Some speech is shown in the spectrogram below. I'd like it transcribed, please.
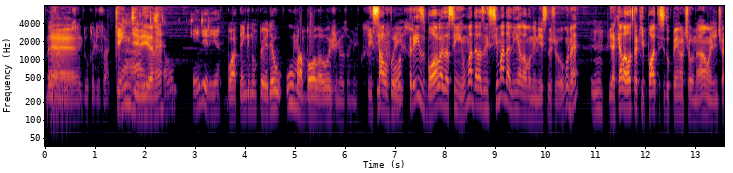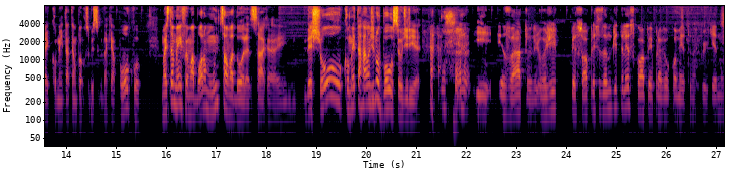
Meus é... amigos, que dupla de zaga. Quem ah, diria, né? Estão quem diria? Boateng não perdeu uma bola hoje, meus amigos. E que salvou que três bolas, assim, uma delas em cima da linha logo no início do jogo, né? Hum. E aquela outra que pode ter sido pênalti ou não, a gente vai comentar até um pouco sobre isso daqui a pouco. Mas também foi uma bola muito salvadora, saca? E deixou o Cometa Haaland no bolso, eu diria. e, exato, hoje o pessoal precisando de telescópio aí pra ver o cometa, né? Porque não.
